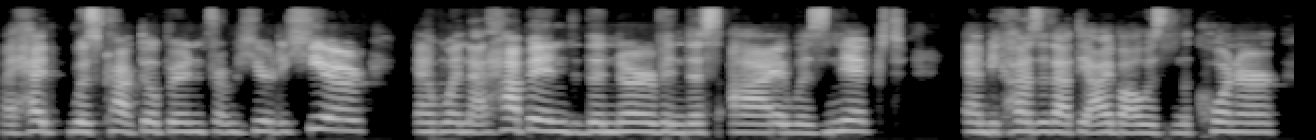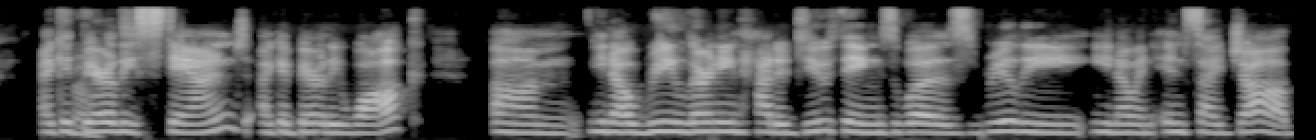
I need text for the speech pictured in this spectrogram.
my head was cracked open from here to here. And when that happened, the nerve in this eye was nicked. And because of that, the eyeball was in the corner. I could Oh. barely stand. I could barely walk. Um, you know, relearning how to do things was really, you know, an inside job.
